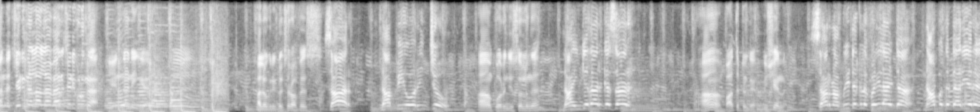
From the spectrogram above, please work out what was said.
அந்த செடி நல்லா இல்ல வேற செடி கொடுங்க. என்ன நீங்க? ஹலோ அக்ரிகல்ச்சர் ஆஃபீஸ் சார் நான் பிஓ ரிஞ்சு ஆ புரிஞ்சு சொல்லுங்க. நான் இங்கே தான் இருக்கேன் சார். ஆ பார்த்துட்டு இருக்கேன். விஷயம் என்ன? சார் நான் பிடெக்ல ஃபெயில் ஆயிட்டேன். நாற்பத்தெட்டு அரியரு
